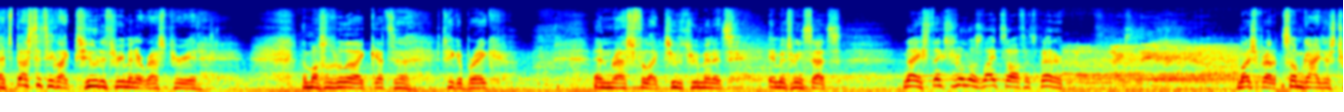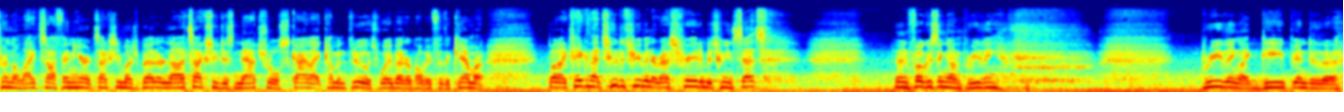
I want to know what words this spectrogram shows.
It's best to take like two to three minute rest period. The muscles really like get to take a break and rest for like two to three minutes in between sets. Nice, thanks for turning those lights off, it's better. Much better. Some guy just turned the lights off in here. It's actually much better. Now it's actually just natural skylight coming through. It's way better probably for the camera. But like taking that two to three minute rest period in between sets, then focusing on breathing. Breathing like deep into the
